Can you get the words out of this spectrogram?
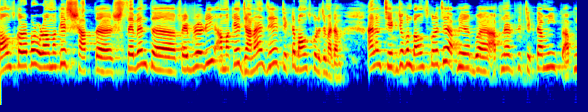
বাউন্স করার পর ওরা আমাকে সাত সেভেন্থ ফেব্রুয়ারি আমাকে জানায় যে চেকটা বাউন্স করেছে ম্যাডাম আইলাম চেক যখন বাউন্স করেছে, আপনি আপনার চেকটা আমি, আপনি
